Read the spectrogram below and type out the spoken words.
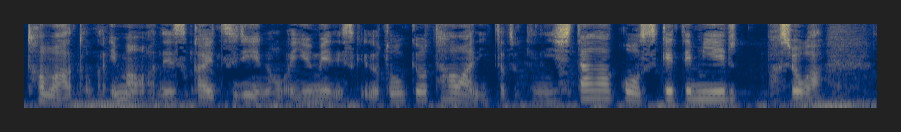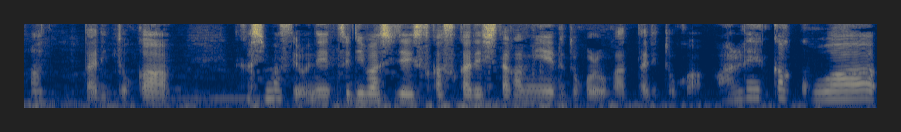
タワーとか、今はね、スカイツリーの方が有名ですけど、東京タワーに行った時に下がこう透けて見える場所があったりとか、しますよね。吊り橋でスカスカで下が見えるところがあったりとか。あれが怖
